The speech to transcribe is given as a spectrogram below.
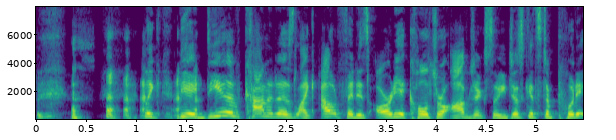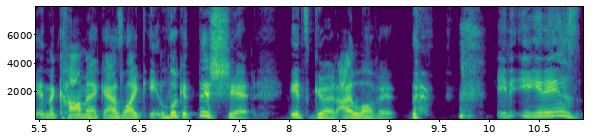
like the idea of Kaneda's like outfit is already a cultural object, so he just gets to put it in the comic as like, "Look at this shit. It's good. I love it." It, it is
